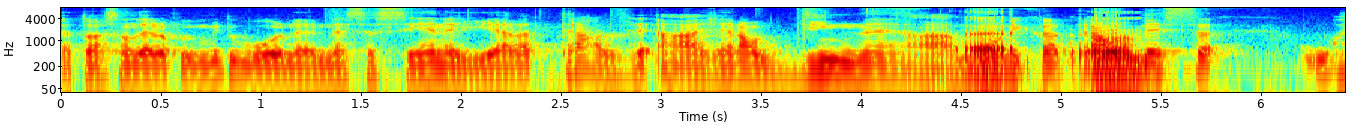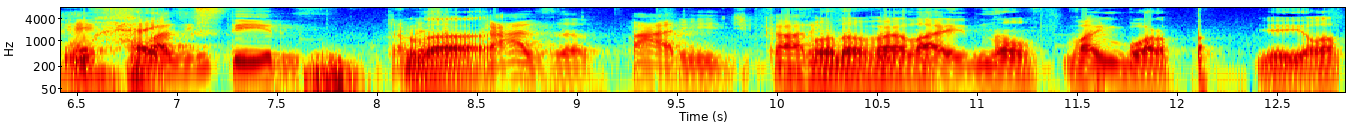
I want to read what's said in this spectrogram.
A atuação dela foi muito boa, né? Nessa cena. E ela atravessa... A Geraldine, né? A Mônica atravessa o Rex, Rex. quase inteiro. Atravessa Ela- casa, parede, cara. Wanda que vai lá e não, vai embora. E aí ela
